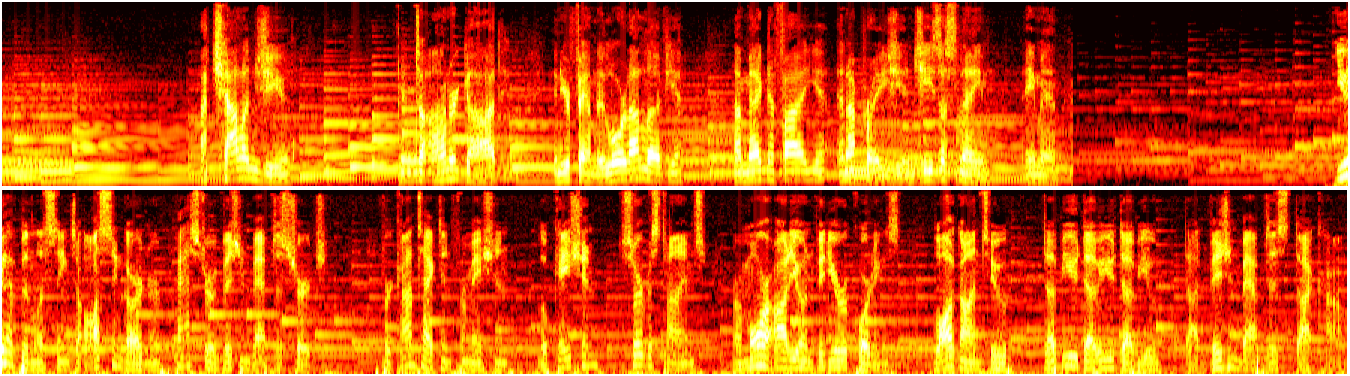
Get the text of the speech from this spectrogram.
I challenge you to honor God and your family. Lord, I love you. I magnify you and I praise you. In Jesus' name, amen. You have been listening to Austin Gardner, pastor of Vision Baptist Church. For contact information, location, service times, or more audio and video recordings, log on to www.visionbaptist.com.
